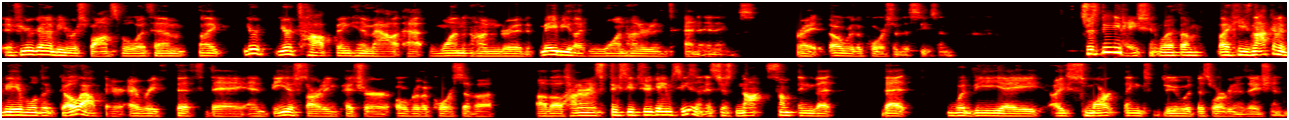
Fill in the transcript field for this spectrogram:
if you're going to be responsible with him, like you're you're topping him out at 100, maybe like 110 innings, right, over the course of the season. Just be patient with him. Like he's not going to be able to go out there every fifth day and be a starting pitcher over the course of a of a 162 game season. It's just not something that that would be a, a smart thing to do with this organization.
